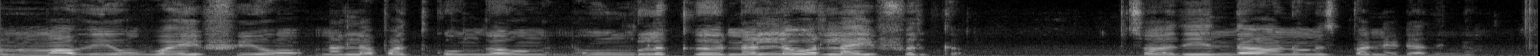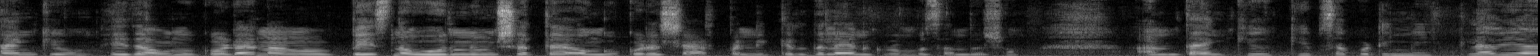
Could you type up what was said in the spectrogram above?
அம்மாவையும் ஒய்ஃபையும் நல்லா பார்த்துக்கோங்க. உங்களுக்கு நல்ல ஒரு லைஃப் இருக்குது ஸோ அது எந்த ஆணும் மிஸ் பண்ணிடாதீங்க. தேங்க்யூ இது அவங்க கூட நான் பேசின ஒரு நிமிஷத்தை அவங்க கூட ஷேர் பண்ணிக்கிறதுல எனக்கு ரொம்ப சந்தோஷம். And thank you keep supporting me love you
